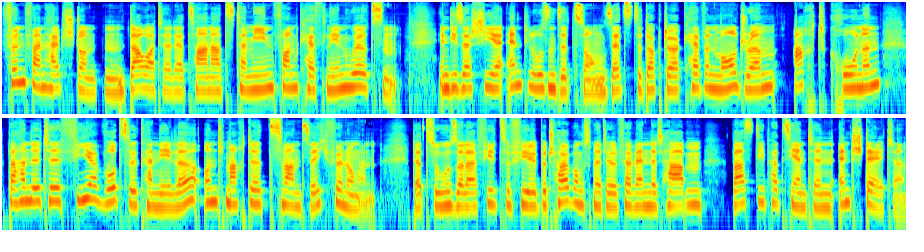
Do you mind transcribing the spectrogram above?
Fünfeinhalb Stunden dauerte der Zahnarzttermin von Kathleen Wilson. In dieser schier endlosen Sitzung setzte Dr. Kevin Muldrum acht Kronen, behandelte vier Wurzelkanäle und machte 20 Füllungen. Dazu soll er viel zu viel Betäubungsmittel verwendet haben, was die Patientin entstellte.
